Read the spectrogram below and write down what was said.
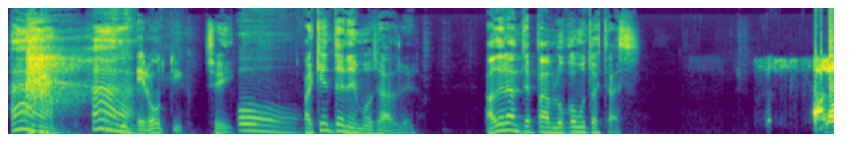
ah, ah. Erótico. Sí. Oh. ¿A quién tenemos, Adler? Adelante, Pablo, ¿cómo tú estás? Hola,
